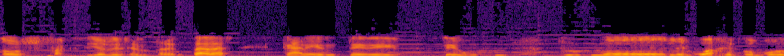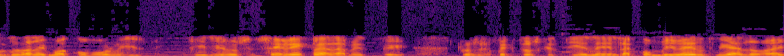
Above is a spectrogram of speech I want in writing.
dos facciones enfrentadas, carente de, un, eh, lenguaje común, de una lengua común, y en fin, eso se ve claramente los efectos que tiene en la convivencia, ¿no? Hay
